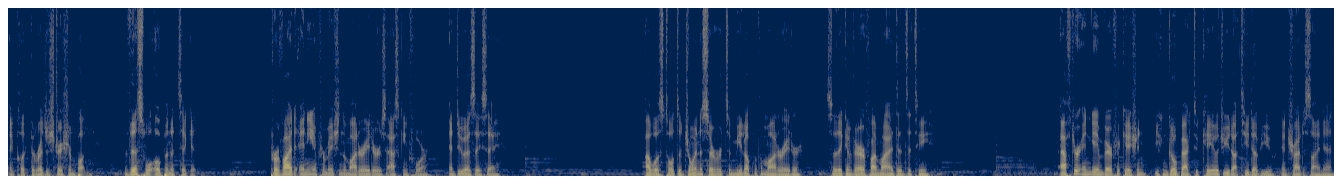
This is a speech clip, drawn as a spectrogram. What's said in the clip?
and click the registration button. This will open a ticket. Provide any information the moderator is asking for, and do as they say. I was told to join a server to meet up with a moderator so they can verify my identity. After in-game verification, you can go back to kog.tw and try to sign in.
